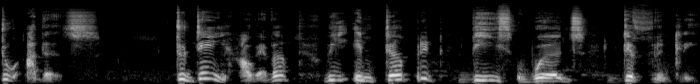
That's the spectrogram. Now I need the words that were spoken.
to others. Today, however, we interpret these words differently.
